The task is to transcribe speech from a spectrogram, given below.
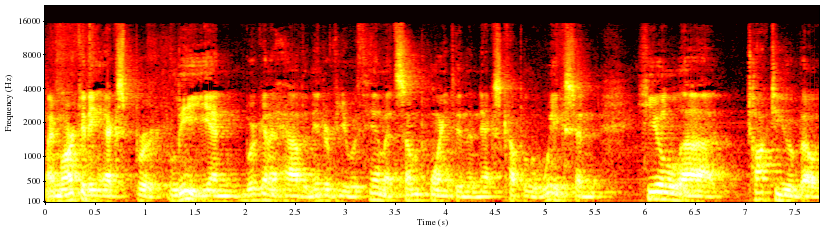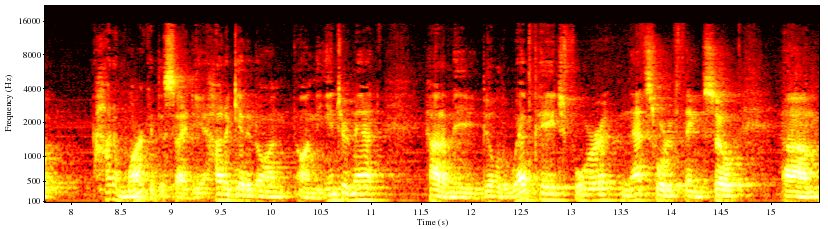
my marketing expert, Lee, and we're going to have an interview with him at some point in the next couple of weeks. And he'll uh, talk to you about how to market this idea, how to get it on, on the internet, how to maybe build a web page for it, and that sort of thing. So um,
